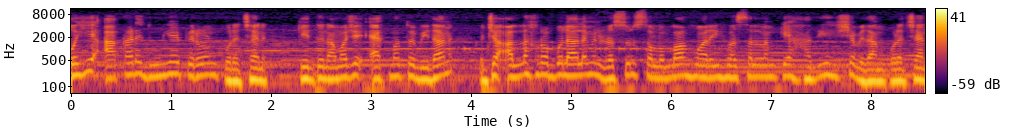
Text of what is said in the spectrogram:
ওহি আকারে দুনিয়ায় প্রেরণ করেছেন। কিন্তু নামাজের একমাত্র বিধান, যা আল্লাহ রব্বুল আলমিন রসুল সাল্লাহ আলহিহাসাল্লামকে হাদিয়া হিসেবে দান করেছেন।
